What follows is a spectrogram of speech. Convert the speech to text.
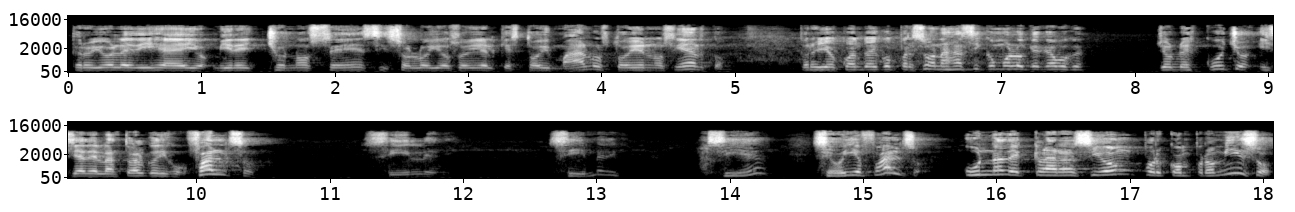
Pero yo le dije a ellos, mire, yo no sé si solo yo soy el que estoy mal o estoy en lo cierto. Pero yo cuando oigo personas así como lo que acabo de yo lo escucho y se adelantó algo, dijo, falso. Sí, le dije. Sí, me dijo. Así es. Se oye falso. Una declaración por compromiso.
